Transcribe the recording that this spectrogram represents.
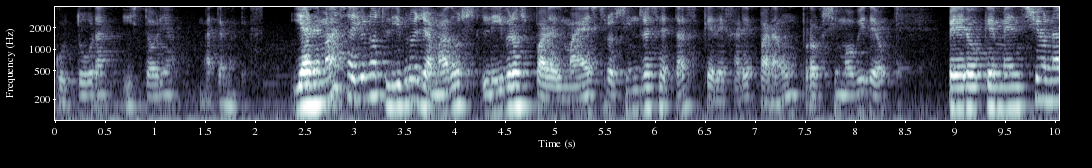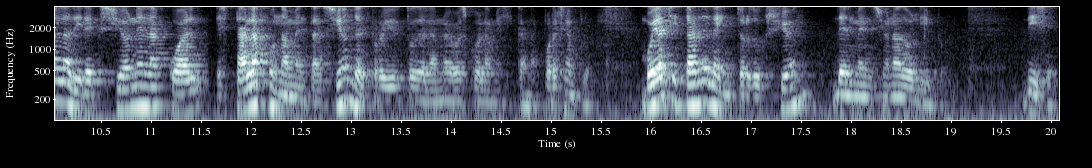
cultura, historia, matemáticas. Y además hay unos libros llamados libros para el maestro sin recetas que dejaré para un próximo video, pero que menciona la dirección en la cual está la fundamentación del proyecto de la nueva escuela mexicana. Por ejemplo, voy a citar de la introducción del mencionado libro. Dice,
